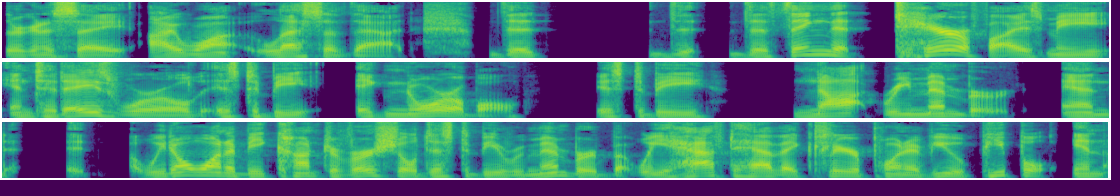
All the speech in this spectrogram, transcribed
they're going to say, I want less of that. The, the, the thing that terrifies me in today's world is to be ignorable, is to be not remembered. And we don't want to be controversial just to be remembered, but we have to have a clear point of view. People, in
